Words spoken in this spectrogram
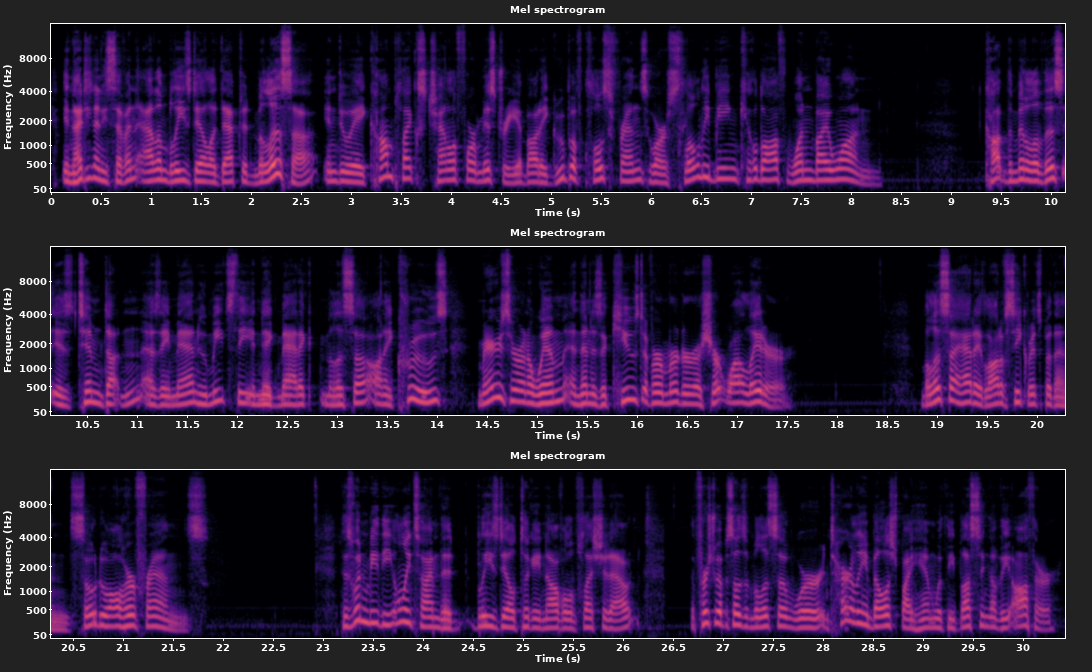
In 1997, Alan Bleasdale adapted Melissa into a complex Channel 4 mystery about a group of close friends who are slowly being killed off one by one. Caught in the middle of this is Tim Dutton as a man who meets the enigmatic Melissa on a cruise, marries her on a whim, and then is accused of her murder a short while later. Melissa had a lot of secrets, but then so do all her friends. This wouldn't be the only time that Bleasdale took a novel and fleshed it out. The first two episodes of Melissa were entirely embellished by him with the blessing of the author.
